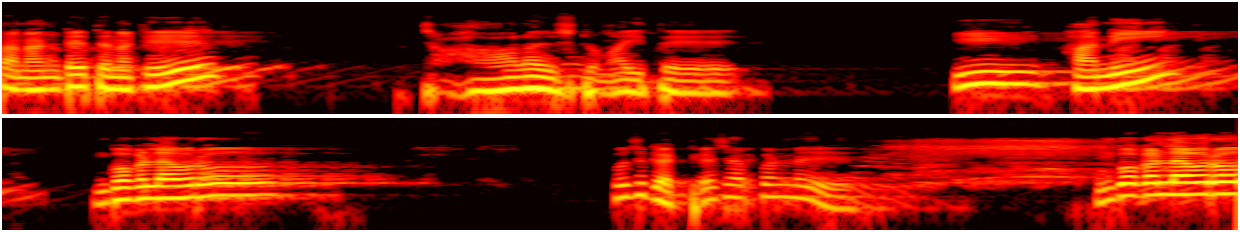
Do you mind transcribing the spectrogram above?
తనంటే తినకి చాలా ఇష్టం. అయితే ఈ హనీ ఇంకొకళ్ళు ఎవరు కొంచెం గట్టిగా చెప్పండి. ఇంకొకళ్ళు ఎవరు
